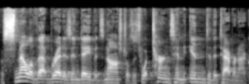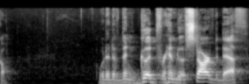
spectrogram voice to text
The smell of that bread is in David's nostrils. It's what turns him into the tabernacle. Would it have been good for him to have starved to death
